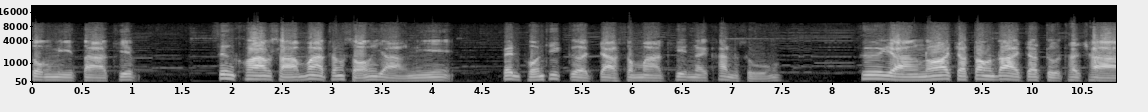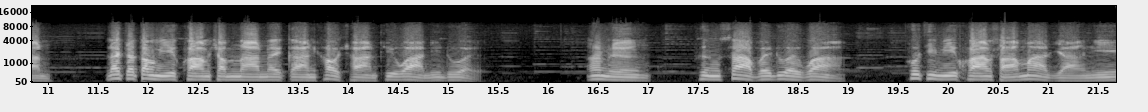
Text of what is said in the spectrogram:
ทรงมีตาทิพย์ซึ่งความสามารถทั้งสองอย่างนี้ เป็นผลที่เกิดจากสมาธิในขั้นสูง คืออย่างน้อยจะต้องได้จตุทชาญ และจะต้องมีความชำนาญในการเข้าฌานที่ว่านี้ด้วย อันหนึ่งพึงทราบไว้ด้วยว่า ผู้ที่มีความสามารถอย่างนี้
